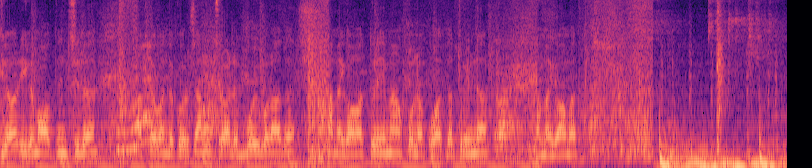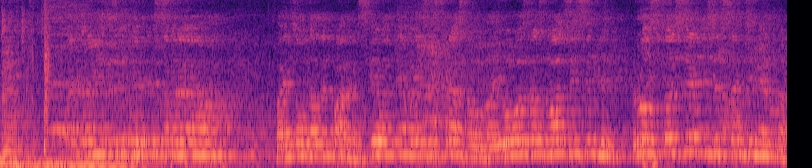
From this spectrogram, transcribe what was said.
Diyor 26-da oktagonda ko'rishamiz, chiroyli bo'y bo'ladi. Hammaga omad tilayman, qo'llab-quvvatlab turinglar. Hammaga omad. Бойцов данной пары. Слева от меня боец из красного угла. Его возраст 27 лет. Рост 170 сантиметров.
